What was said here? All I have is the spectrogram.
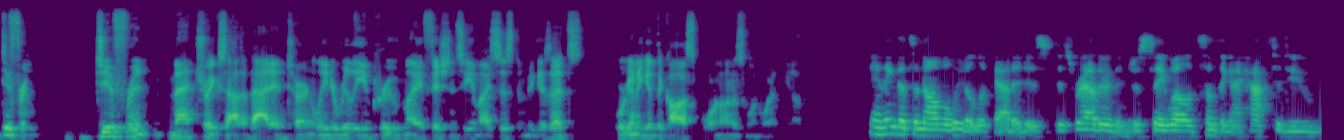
different different metrics out of that internally to really improve my efficiency in my system? Because that's we're going to get the cost borne on us one way I think that's a novel way to look at it is is rather than just say, well, it's something I have to do.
